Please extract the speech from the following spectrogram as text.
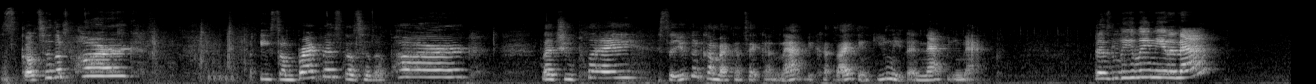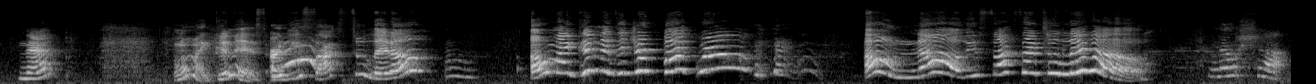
Let's go to the park. Eat some breakfast, go to the park. Let you play so you can come back and take a nap because I think you need a nappy nap. Does Lily need a nap? Nap? Oh my goodness. Are these socks too little? Mm. Oh my goodness, did your foot grow? Oh these socks are too little. No shot.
